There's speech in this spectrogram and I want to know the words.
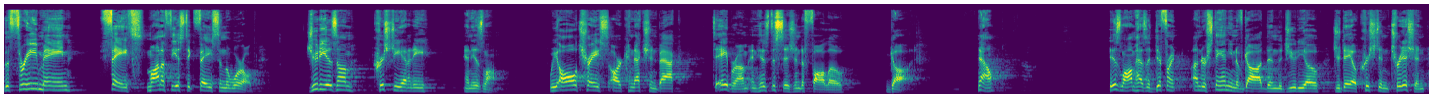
the three main faiths, monotheistic faiths in the world. Judaism, Christianity, and Islam. We all trace our connection back to Abram and his decision to follow God. Now, Islam has a different understanding of God than the Judeo, Judeo-Christian tradition,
